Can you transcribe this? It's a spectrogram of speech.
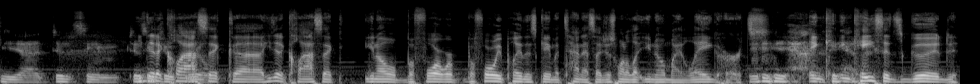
Yeah, it didn't seem. Didn't He seem did a too classic. Uh, he did a classic. You know, before we before we play this game of tennis, I just want to let you know my leg hurts. yeah, in, in yeah. case it's good.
